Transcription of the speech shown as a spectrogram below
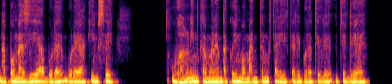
na pomezí a bude, bude jakýmsi úhelným kamenem, takovým momentem, který, který bude ty, ty dvě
